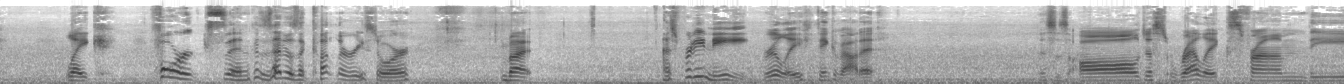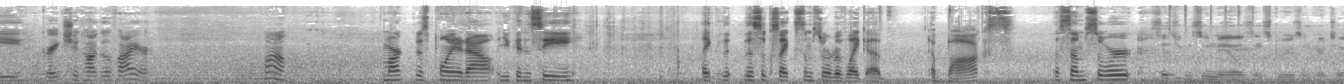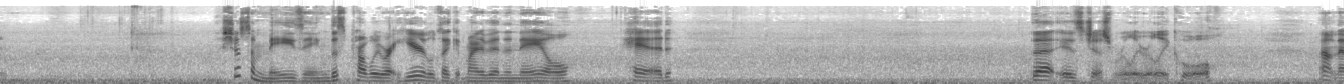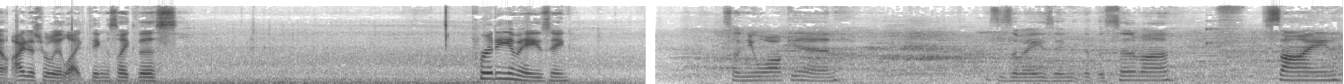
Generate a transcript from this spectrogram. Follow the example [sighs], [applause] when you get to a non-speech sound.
like forks and because it was a cutlery store but that's pretty neat really if you think about it. This is all just relics from the Great Chicago Fire. Wow. Mark just pointed out you can see like th this looks like some sort of like a a box of some sort It says you can see nails and screws in here too. It's just amazing. This probably right here looks like it might have been a nail head. That is just really, really cool. I don't know. I just really like things like this. Pretty amazing. So when you walk in, this is amazing. Got the cinema sign,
